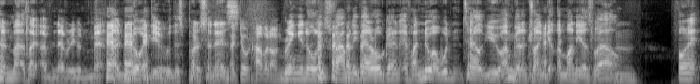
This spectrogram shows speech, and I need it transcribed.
and Matt's like, I've never even met. I have no idea who this person is. I don't have an uncle. Ringing all his family. They're all going, if I knew I wouldn't tell you, I'm going to try and get the money as well. Hmm. All right.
